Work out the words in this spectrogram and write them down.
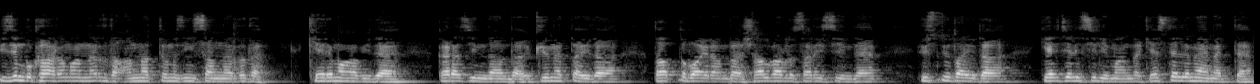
bizim bu kahramanlarda da anlattığımız insanlarda da Kerim abi de, Kara Zindan'da, Hükümet Dayı'da, Tatlı Bayram'da, Şalvarlı Sarısi'nde, Hüsnü Dayı'da, Gerceli Siliman'da, Kestelli Mehmet'te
